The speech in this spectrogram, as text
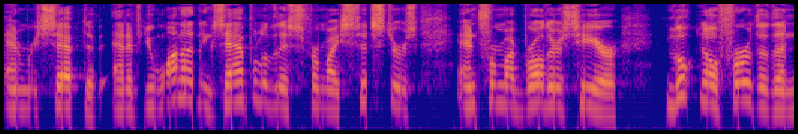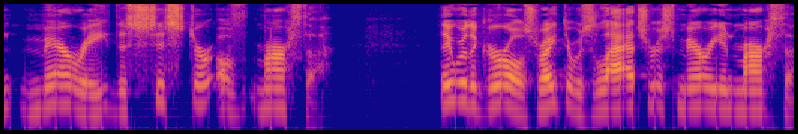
and receptive. And if you want an example of this for my sisters and for my brothers here, look no further than Mary, the sister of Martha. They were the girls, right? There was Lazarus, Mary, and Martha.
